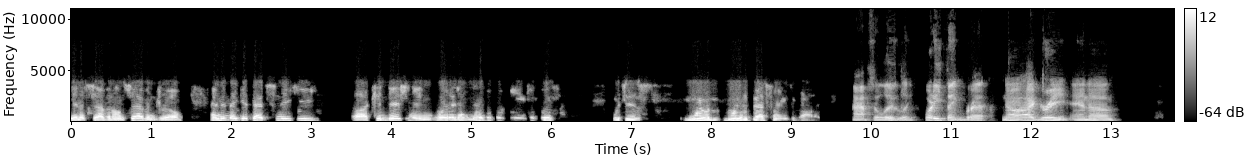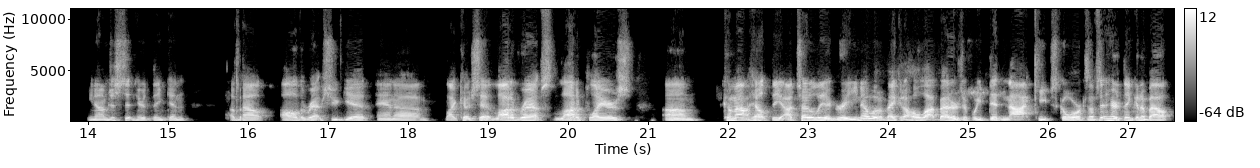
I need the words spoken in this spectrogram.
in a seven on seven drill. And then they get that sneaky uh, conditioning where they don't know that they're being conditioned, which is one of, one of the best things about it. Absolutely. What do you think, Brett? No, I agree. And, uh, you know, I'm just sitting here thinking about all the reps you get. And uh, like Coach said, a lot of reps, a lot of players. Um, come out healthy. I totally agree. You know what would make it a whole lot better is if we did not keep score. Because I'm sitting here thinking about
